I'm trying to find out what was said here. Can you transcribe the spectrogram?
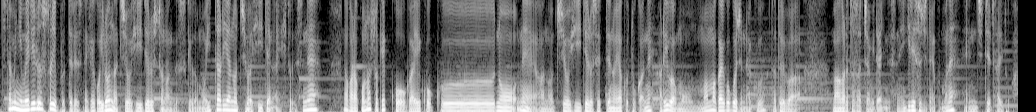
ちなみにメリル・ストリップってですね、結構いろんな血を引いてる人なんですけども、イタリアの血は引いてない人ですね。だからこの人結構外国のね、あの血を引いてる設定の役とかね、あるいはもうまんま外国人の役、例えばマーガレット・サッチャーみたいにですね、イギリス人の役もね、演じてたりとか、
